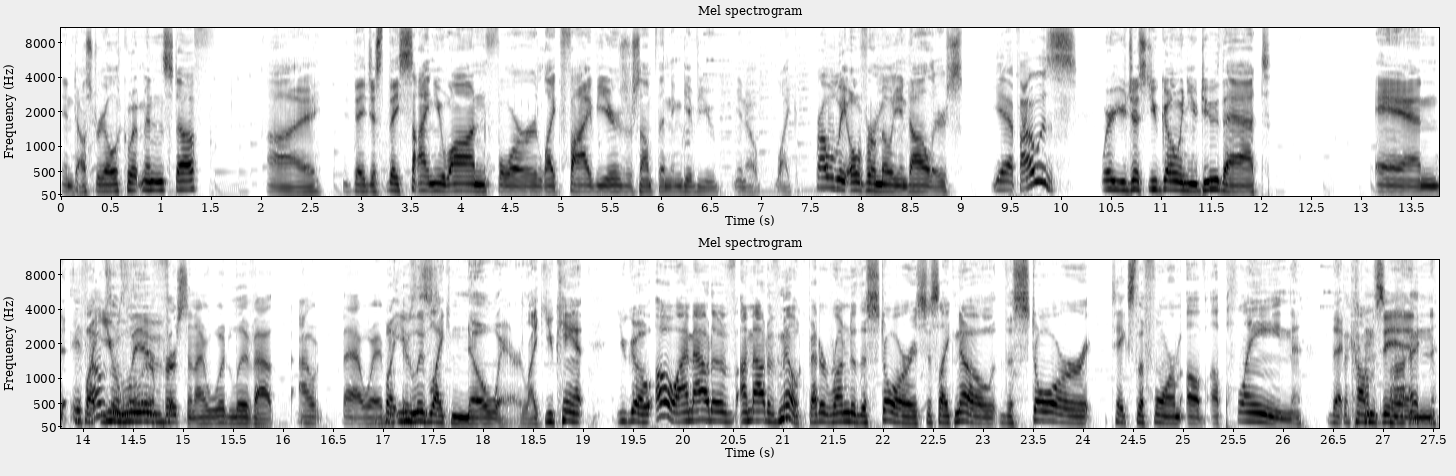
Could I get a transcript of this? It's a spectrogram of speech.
industrial equipment and stuff. Uh they just they sign you on for like five years or something and give you, you know, like probably over a million dollars. yeah. If I was, where you just you go and you do that and if I but was you live person, I would live out out that way. but you live like nowhere like you can't you go oh i'm out of i'm out of milk better run to the store it's just like no the store takes the form of a plane that That comes comes in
